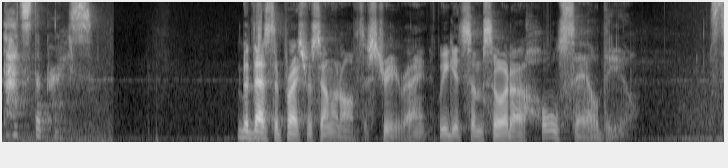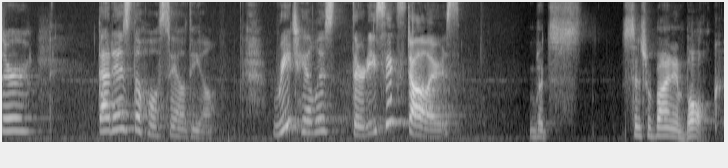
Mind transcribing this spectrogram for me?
That's the price. But that's the price for someone off the street, right? We get some sort of wholesale deal. Sir, that is the wholesale deal. Retail is $36. But s- since we're buying in bulk,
